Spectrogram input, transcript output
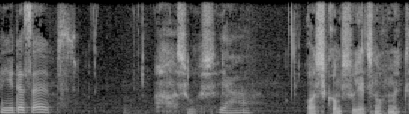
Jeder selbst. Ach so. ist- Ja. Os, kommst du jetzt noch mit?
